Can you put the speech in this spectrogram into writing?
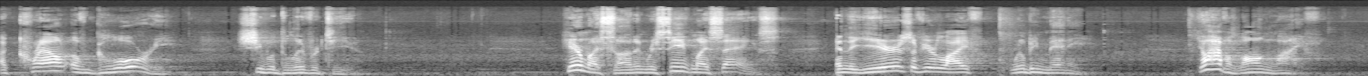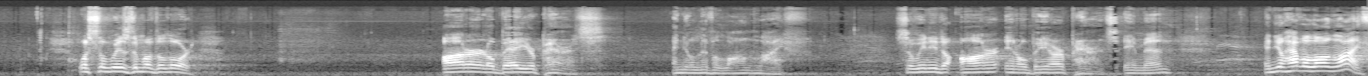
a crown of glory she will deliver to you. Hear, my son, and receive my sayings, and the years of your life will be many. You'll have a long life. What's the wisdom of the Lord? Honor and obey your parents, and you'll live a long life. So we need to honor and obey our parents. Amen. And you'll have a long life.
